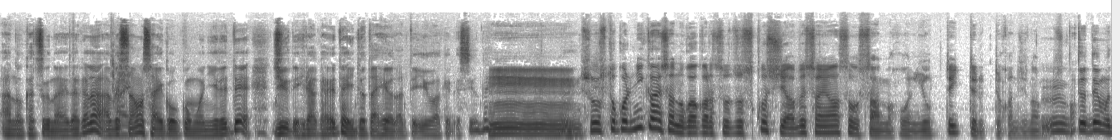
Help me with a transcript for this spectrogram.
あの担ぐの間から安倍さんを最高顧問に入れて、自由で開かれたインド太平洋だっていうわけですよね。うん、そうするとこれ二階さんの側からすると少し安倍さんや麻生さんの方に寄っていってるって感じなんですか？うんでも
